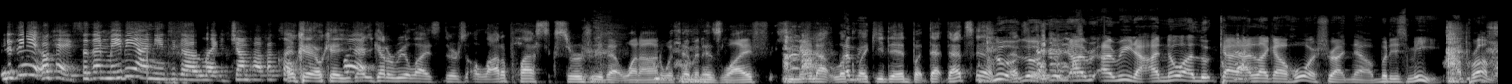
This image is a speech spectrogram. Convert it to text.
Isn't it okay? So then maybe I need to go like jump off a cliff. Okay, okay. But, you got you got to realize there's a lot of plastic surgery that went on with him in his life. He may not look I mean, like he did, but that that's him. Look, that's look. Him. I, I read. I know I look kind of like a horse right now, but it's me. I promise,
